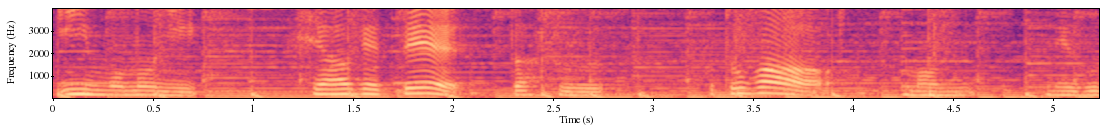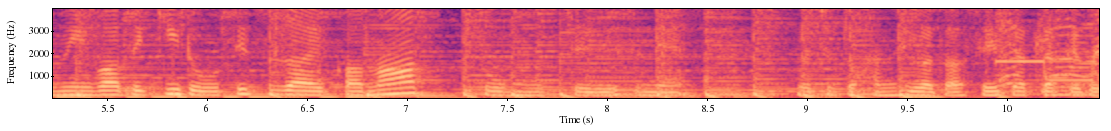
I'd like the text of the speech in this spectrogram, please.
いいものに仕上げて出すことが、まあ、恵みができるお手伝いかなと思ってですねちょっと話が脱線しちゃったけど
